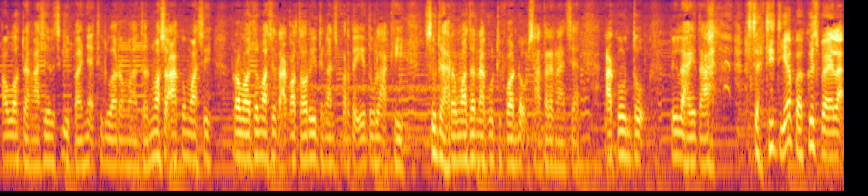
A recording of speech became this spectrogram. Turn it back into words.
Allah udah ngasih rezeki banyak di luar Ramadan. Masa aku masih Ramadan masih tak kotori dengan seperti itu lagi? Sudah Ramadan aku di pondok pesantren aja. Aku untuk lillahi ta'ala. Jadi dia bagus mbak Ella.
